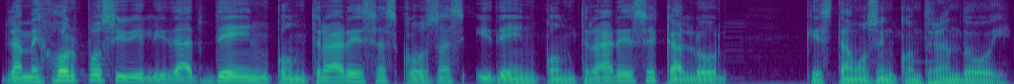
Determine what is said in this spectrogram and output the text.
la mejor posibilidad de encontrar esas cosas y de encontrar ese calor que estamos encontrando hoy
